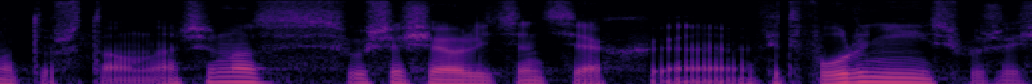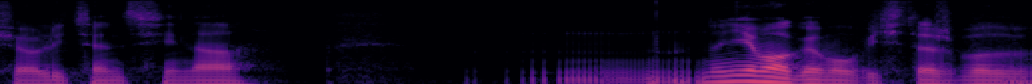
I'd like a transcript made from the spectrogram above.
Otóż to. Znaczy, no, słyszy się o licencjach e, wytwórni, słyszy się o licencji na. No nie mogę mówić też, bo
